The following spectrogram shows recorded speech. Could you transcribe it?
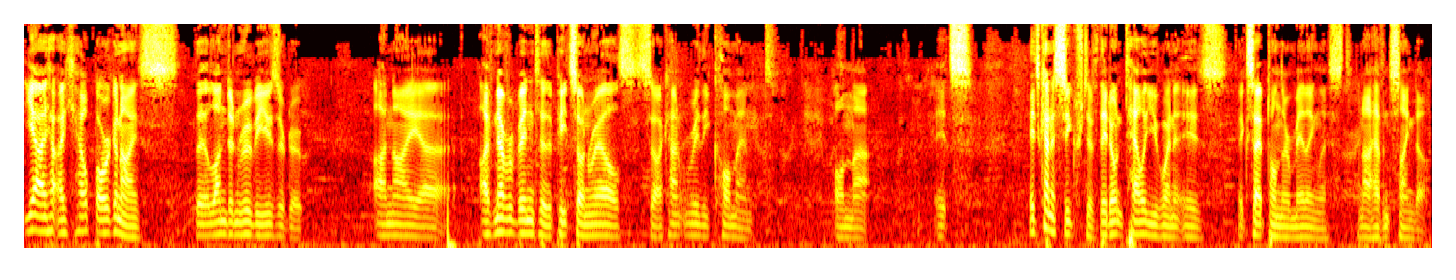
Yeah, I, I, help organize the London Ruby user group, and I uh, I've never been to the Pizza on Rails, so I can't really comment on that. It's it's kind of secretive. They don't tell you when it is, except on their mailing list, and I haven't signed up.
